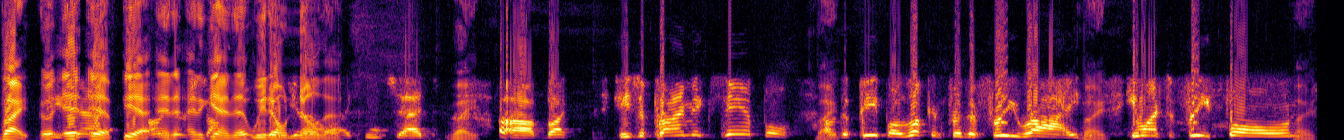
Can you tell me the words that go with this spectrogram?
Right. If- if- yeah, and, and again, that we don't you know that. Like you said, Right. uh, but he's a prime example Right. of the people looking for the free ride. Right. He wants a free phone. Right.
